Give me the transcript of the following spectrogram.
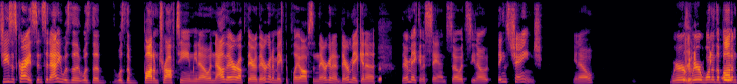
Jesus Christ, Cincinnati was the was the was the bottom trough team, you know, and now they're up there. They're going to make the playoffs and they're going to they're making a they're making a stand. So it's, you know, things change. You know, we're We're we're, one of the bottom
